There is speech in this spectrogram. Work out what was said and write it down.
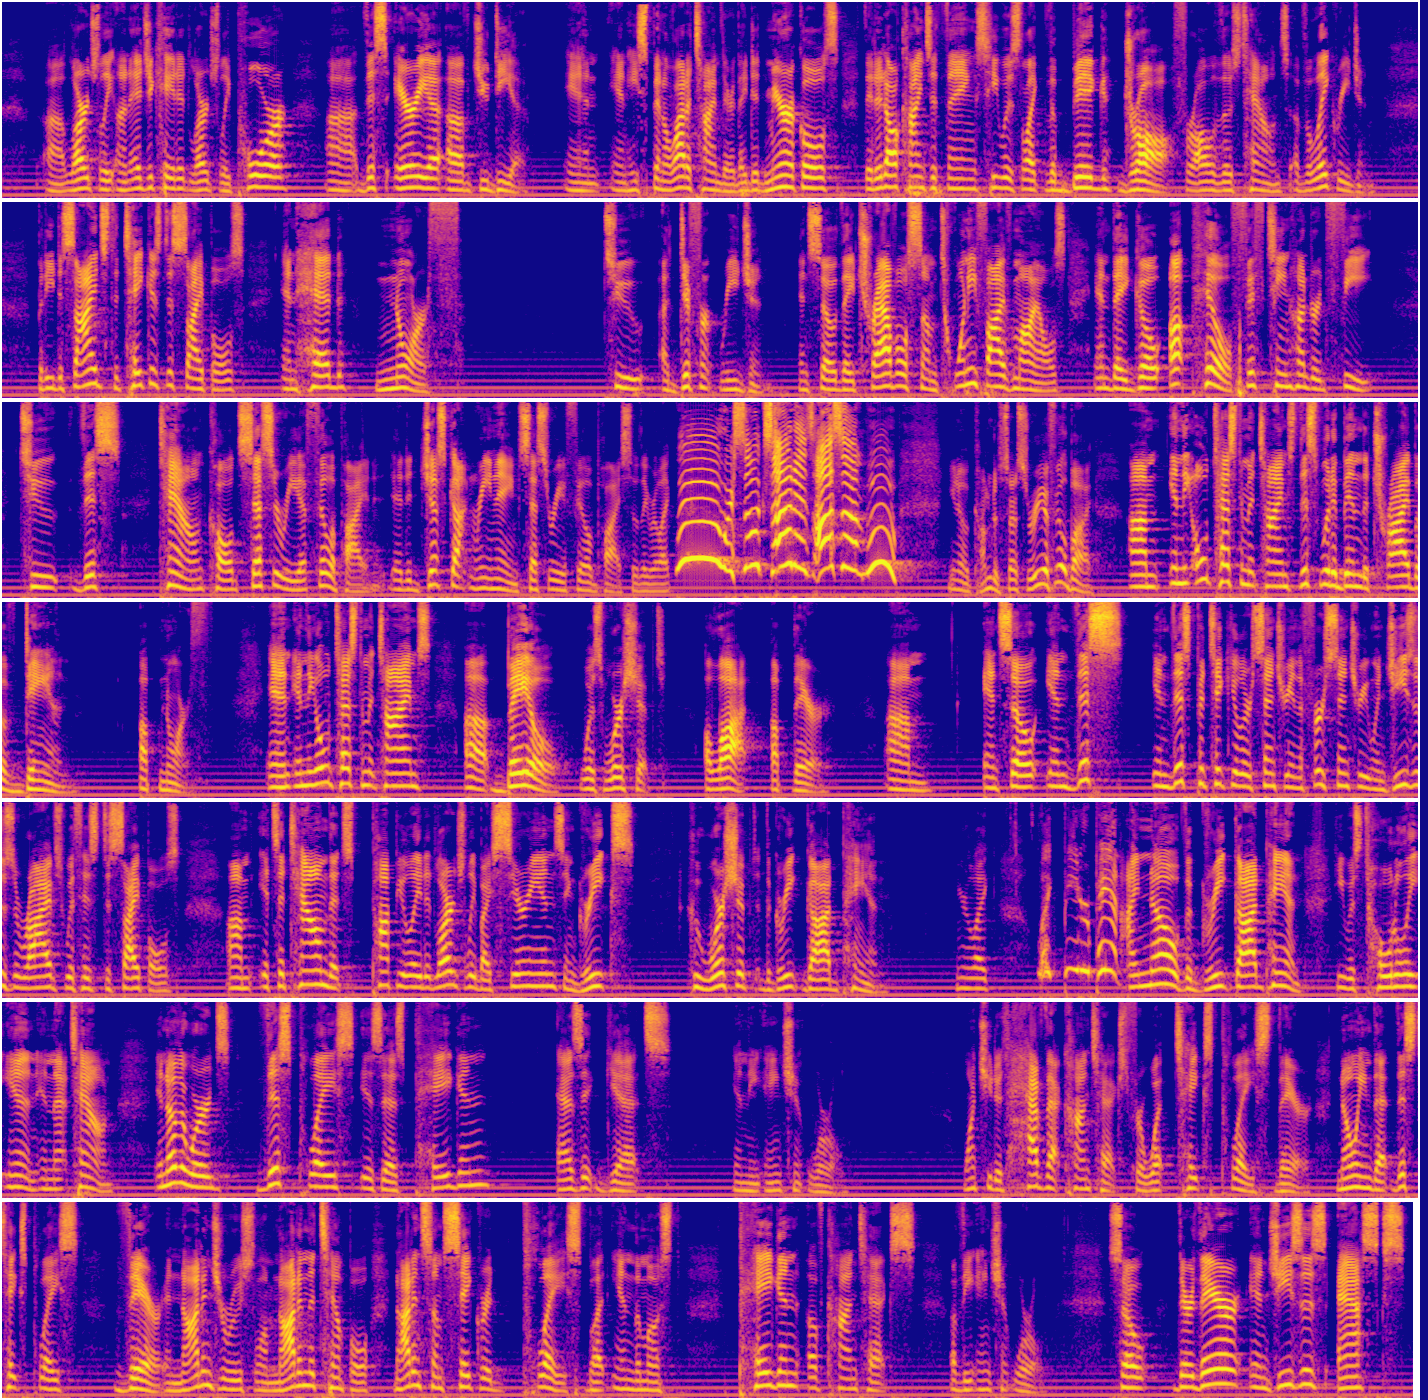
uh, largely uneducated, largely poor, uh, this area of Judea. And, and he spent a lot of time there. They did miracles, they did all kinds of things. He was like the big draw for all of those towns of the lake region. But he decides to take his disciples and head north to a different region and so they travel some 25 miles and they go uphill 1,500 feet to this town called Caesarea Philippi. And it, it, had just gotten renamed Caesarea Philippi. So they were like, Woo, we're so excited. It's awesome. Woo. You know, come to Caesarea Philippi. Um, in the Old Testament times, this would have been the tribe of Dan up north. And in the Old Testament times, uh, Baal was worshiped a lot up there. Um, and so in this in this particular century, in the first century, when Jesus arrives with his disciples, um, it's a town that's populated largely by Syrians and Greeks who worshiped the Greek god Pan. You're like, like Peter Pan. I know the Greek god Pan. He was totally in in that town. In other words, this place is as pagan as it gets in the ancient world want you to have that context for what takes place there, knowing that this takes place there and not in Jerusalem, not in the temple, not in some sacred place, but in the most pagan of contexts of the ancient world. So they're there, and Jesus asks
